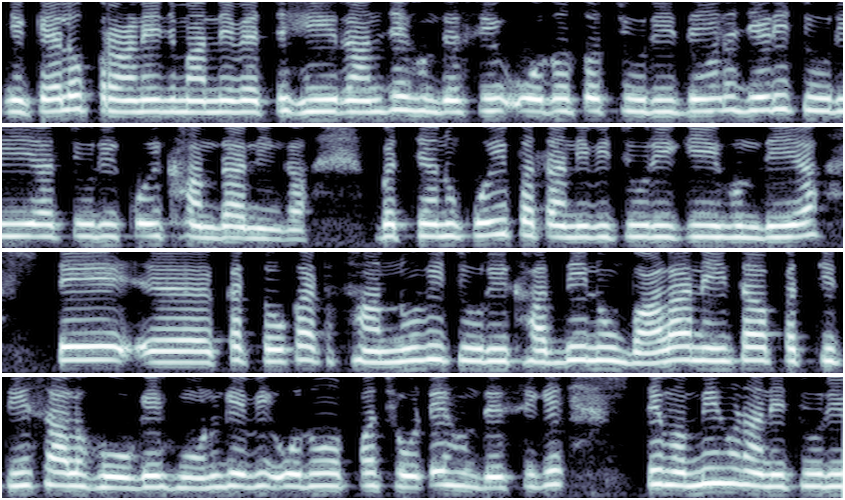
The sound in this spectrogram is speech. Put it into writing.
ਇਹ ਕਹਿ ਲਓ ਪੁਰਾਣੇ ਜ਼ਮਾਨੇ ਵਿੱਚ ਹੀਰ ਰਾਂਝੇ ਹੁੰਦੇ ਸੀ, ਉਦੋਂ ਤੋਂ ਚੂਰੀ ਦੇ ਜਿਹੜੀ ਚੂਰੀ ਆ, ਚੂਰੀ ਕੋਈ ਖਾਂਦਾ ਨਹੀਂਗਾ। ਬੱਚਿਆਂ ਨੂੰ ਕੋਈ ਪਤਾ ਨਹੀਂ ਵੀ ਚੂਰੀ ਕੀ ਹੁੰਦੀ ਆ। ਤੇ ਘੱਟੋ ਘੱਟ ਸਾਨੂੰ ਵੀ ਚੂਰੀ ਖਾਧੀ ਨੂੰ ਬਾਹਲਾ ਨਹੀਂ ਤਾਂ 25 30 ਸਾਲ ਹੋ ਗਏ ਹੋਣਗੇ ਵੀ ਉਦੋਂ ਆਪਾਂ ਛੋਟੇ ਹੁੰਦੇ ਸੀਗੇ ਤੇ ਮੰਮੀ ਹੁਣਾਂ ਨੇ ਚੂਰੀ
